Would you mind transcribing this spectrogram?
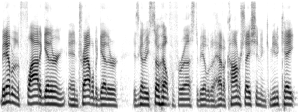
being able to fly together and, and travel together is going to be so helpful for us to be able to have a conversation and communicate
